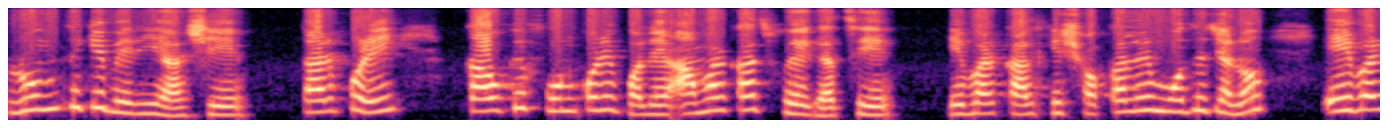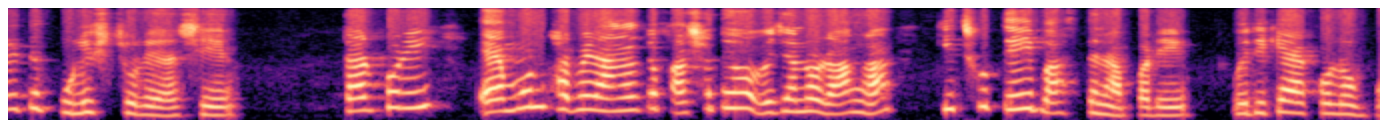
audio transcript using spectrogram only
রুম থেকে বেরিয়ে আসে। তারপরে কাউকে ফোন করে বলে, আমার কাজ হয়ে গেছে। এবার কালকে সকালের মধ্যে যেন এই বাড়িতে পুলিশ চলে আসে। তারপরে এমন ভাবে রাঙাকে ফাঁসাতে হবে যেন রাঙা কিছুতেই বাঁচতে না পারে। ওইদিকে একলব্য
